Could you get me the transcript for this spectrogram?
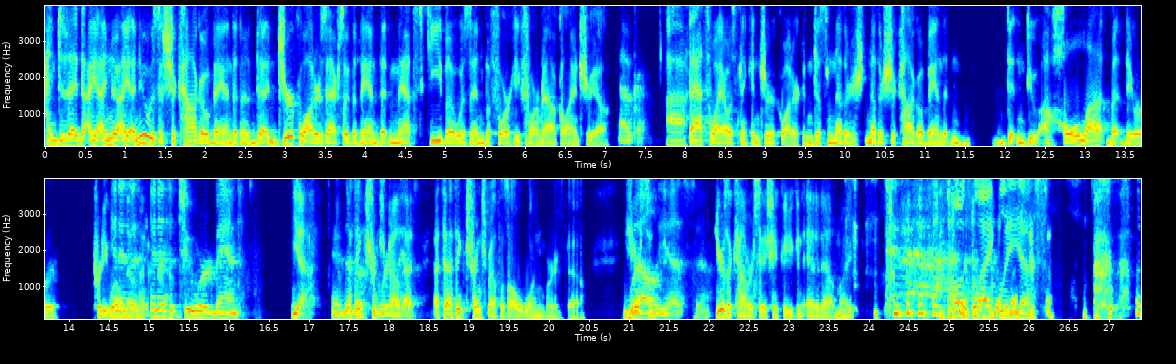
I did. I, I knew. I knew it was a Chicago band, and uh Jerkwater is actually the band that Matt Skiba was in before he formed Alkaline Trio. Okay. Uh, That's why I was thinking Jerkwater, and just another another Chicago band that didn't do a whole lot, but they were pretty well and it's known. a, and it's a two word band. yeah, Yeah, I think Trenchmouth. I. I, th- I think Trenchmouth was all one word though. Here's well, some- yes. yeah. Here's a conversation you can edit out, Mike. most likely, yes. All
